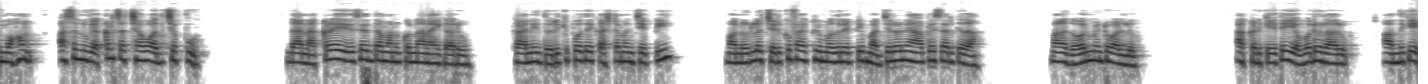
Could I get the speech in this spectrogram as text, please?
మొహం అసలు నువ్వెక్కడ చచ్చావో అది చెప్పు. దాన్ని అక్కడే వేసేద్దామనుకున్నానాయ్ గారు కానీ దొరికిపోతే కష్టమని చెప్పి మన ఊర్లో చెరుకు ఫ్యాక్టరీ మొదలెట్టి మధ్యలోనే ఆపేశారు కదా మన గవర్నమెంట్ వాళ్ళు. అక్కడికైతే ఎవ్వరూ రారు. అందుకే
